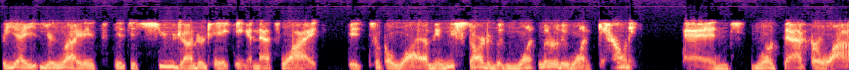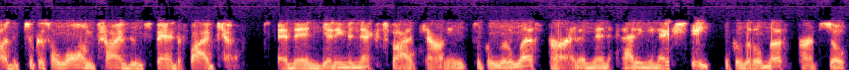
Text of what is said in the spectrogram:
But yeah, you're right. It's, it's a huge undertaking. And that's why it took a while. I mean, we started with one, literally one county and worked that for a while. And it took us a long time to expand to five counties. And then getting the next five counties took a little less time. And then adding the next state took a little less time. So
